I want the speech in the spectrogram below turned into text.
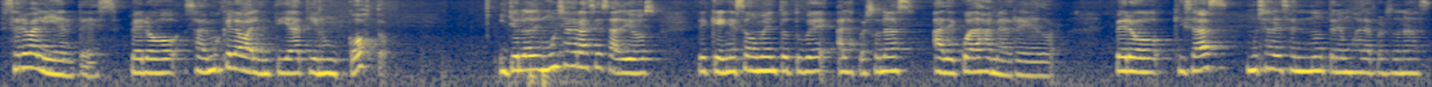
Ser valientes, pero sabemos que la valentía tiene un costo. Y yo le doy muchas gracias a Dios de que en ese momento tuve a las personas adecuadas a mi alrededor pero quizás muchas veces no tenemos a las personas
